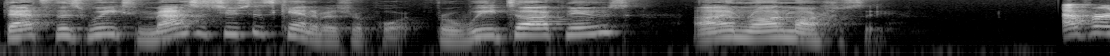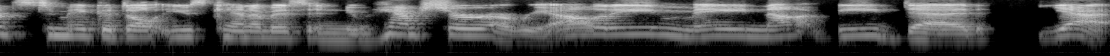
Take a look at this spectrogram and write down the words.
That's this week's Massachusetts Cannabis Report. For Weed Talk News, I'm Ron Marshalsea. Efforts to make adult use cannabis in New Hampshire a reality may not be dead yet.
